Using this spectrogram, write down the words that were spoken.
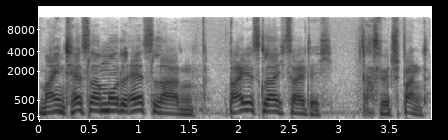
mein Tesla Model S laden. Beides gleichzeitig. Das wird spannend.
